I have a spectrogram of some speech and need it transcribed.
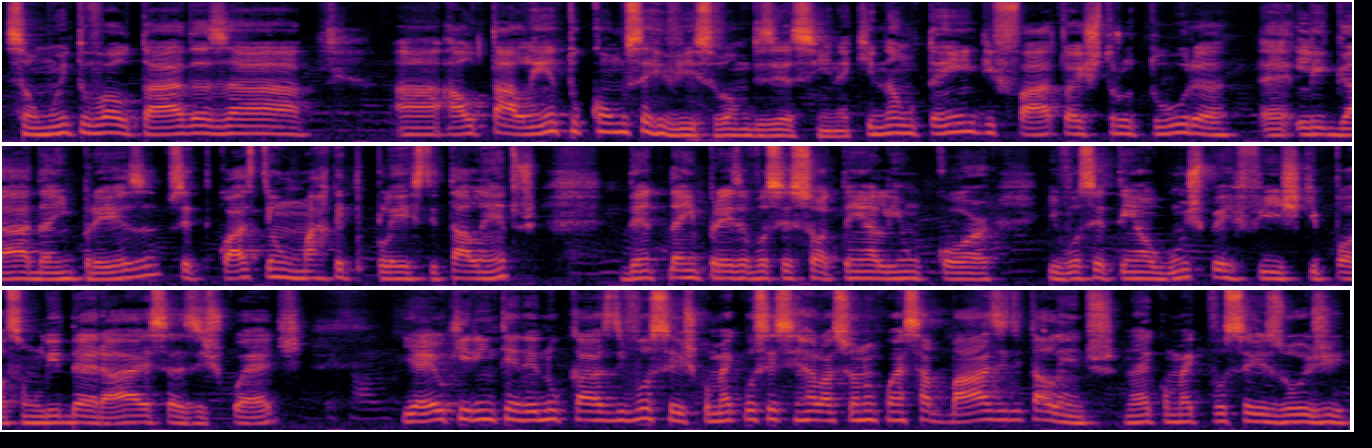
são muito voltadas a, a, ao talento como serviço, vamos dizer assim, né? Que não tem de fato a estrutura é, ligada à empresa. Você quase tem um marketplace de talentos. Dentro da empresa você só tem ali um core e você tem alguns perfis que possam liderar essas squads. E aí eu queria entender no caso de vocês, como é que vocês se relacionam com essa base de talentos, né? Como é que vocês hoje,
